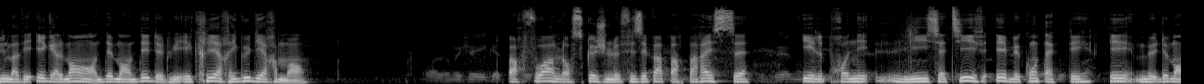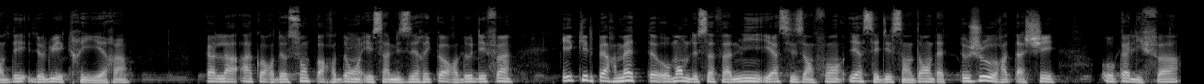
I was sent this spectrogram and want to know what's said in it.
Il m'avait également demandé de lui écrire régulièrement. Parfois, lorsque je ne le faisais pas par paresse, il prenait l'initiative et me contactait et me demandait de lui écrire. Qu'Allah accorde son pardon et sa miséricorde aux défunts et qu'il permette aux membres de sa famille et à ses enfants et à ses descendants d'être toujours attachés au califat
